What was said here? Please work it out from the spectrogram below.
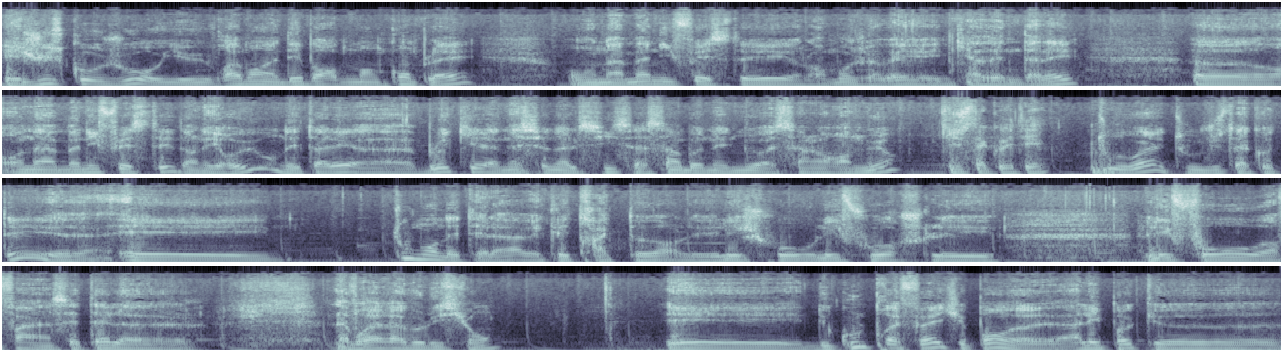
Et jusqu'au jour où il y a eu vraiment un débordement complet, on a manifesté, alors moi j'avais une quinzaine d'années, euh, on a manifesté dans les rues, on est allé à bloquer la Nationale 6 à Saint-Bonnet-de-Mur, à Saint-Laurent-de-Mur, Juste à côté. tout, ouais, tout juste à côté. euh, Et tout le monde était là, avec les tracteurs, les, les chevaux, les fourches, les, les faux. Enfin, c'était la, la vraie révolution. Et du coup, le préfet, je sais pas, euh, à l'époque, euh,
